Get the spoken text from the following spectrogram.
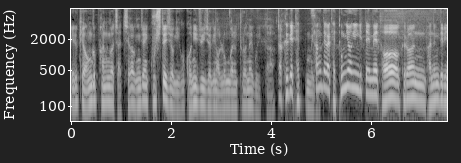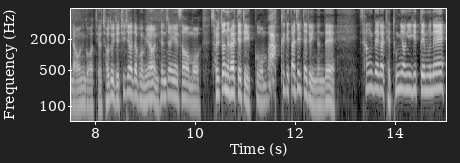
이렇게 언급하는 것 자체가 굉장히 구시대적이고 권위주의적인 언론관을 드러내고 있다. 그러니까 그게 대, 상대가 대통령이기 때문에 더 그런 반응들이 나오는 것 같아요. 저도 이제 취재하다 보면 현장에서 뭐 설전을 할 때도 있고 막 크게 따질 때도 있는데 상대가 대통령이기 때문에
